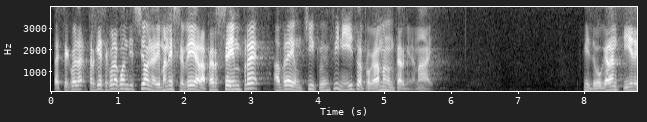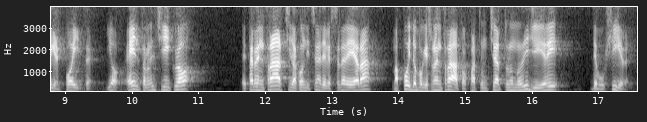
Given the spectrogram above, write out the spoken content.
perché, quella, perché se quella condizione rimanesse vera per sempre avrei un ciclo infinito e il programma non termina mai. Quindi devo garantire che poi io entro nel ciclo e per entrarci la condizione deve essere vera, ma poi dopo che sono entrato, ho fatto un certo numero di giri, devo uscire.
